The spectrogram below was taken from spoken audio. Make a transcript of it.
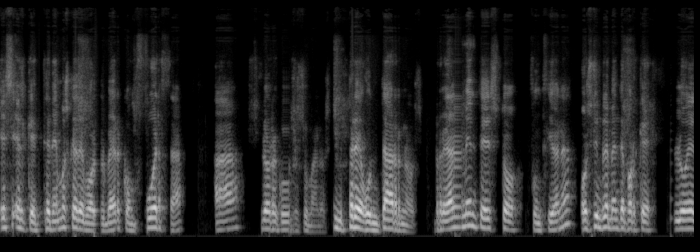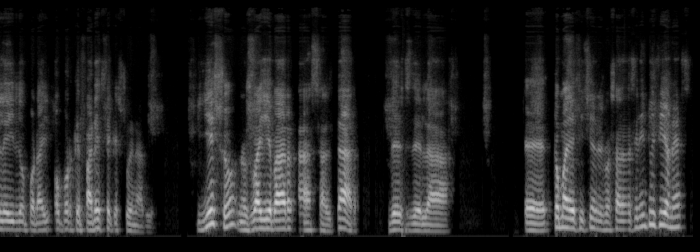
es el que tenemos que devolver con fuerza a los recursos humanos y preguntarnos, ¿realmente esto funciona? ¿O simplemente porque lo he leído por ahí o porque parece que suena bien? Y eso nos va a llevar a saltar desde la eh, toma de decisiones basadas en intuiciones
